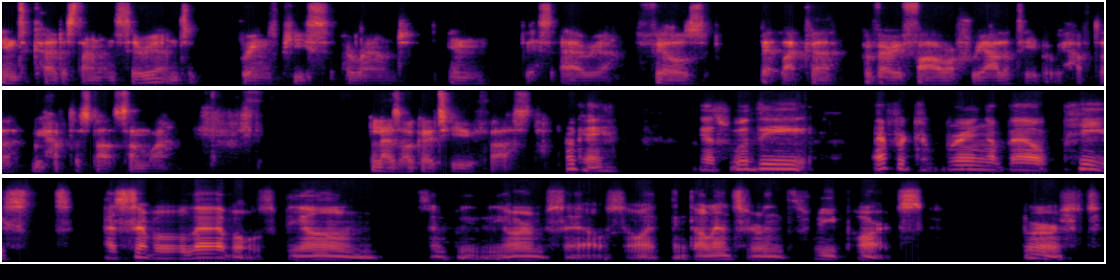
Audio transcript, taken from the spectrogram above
into Kurdistan and Syria and to bring peace around in this area? Feels a bit like a, a very far off reality, but we have to we have to start somewhere. Les, I'll go to you first. Okay. Yes, well, the effort to bring about peace has several levels beyond simply the arms sale. So I think I'll answer in three parts. First,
